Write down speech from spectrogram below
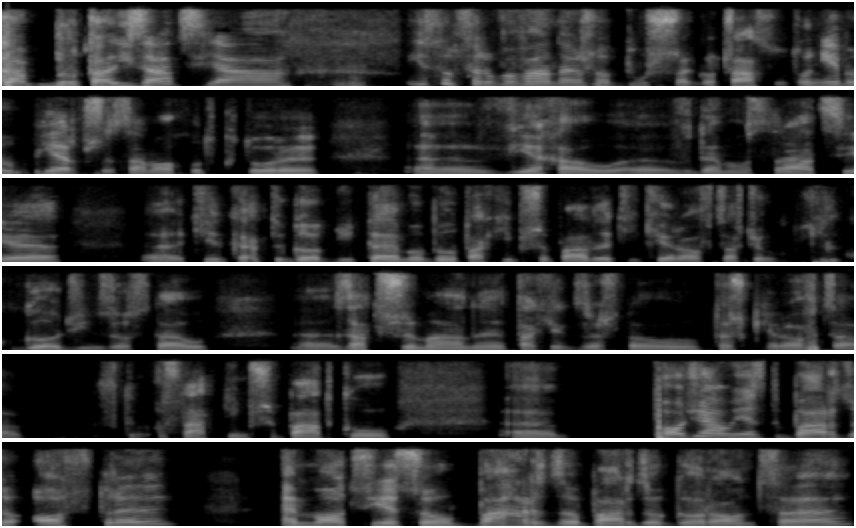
Ta brutalizacja jest obserwowana już od dłuższego czasu. To nie był pierwszy samochód, który e, wjechał w demonstrację. E, kilka tygodni temu był taki przypadek i kierowca w ciągu kilku godzin został e, zatrzymany, tak jak zresztą też kierowca w tym ostatnim przypadku. E, podział jest bardzo ostry, emocje są bardzo, bardzo gorące,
